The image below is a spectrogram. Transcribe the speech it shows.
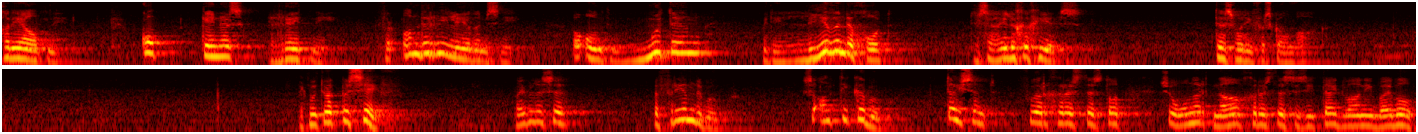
Gaan nie help nie. Kopkennis red nie. Verander nie lewens nie. 'n Ontmoeting met die lewende God, dis die Heilige Gees. Dis wat die verskil maak. Ek moet ook besef Bybel is 'n 'n vreemde boek. 'n antieke boek. 1000 voor Christus tot so 100 na Christus is die tyd waarin die Bybel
